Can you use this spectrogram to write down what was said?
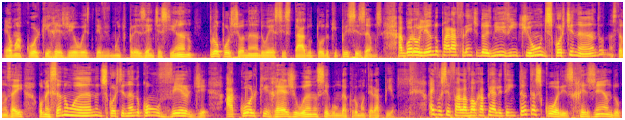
é uma cor que regeu, esteve muito presente esse ano, proporcionando esse estado todo que precisamos. Agora, olhando para a frente, 2021, descortinando, nós estamos aí começando um ano, descortinando com o verde, a cor que rege o ano segundo a cromoterapia. Aí você fala, Valcapelli, tem tantas cores regendo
